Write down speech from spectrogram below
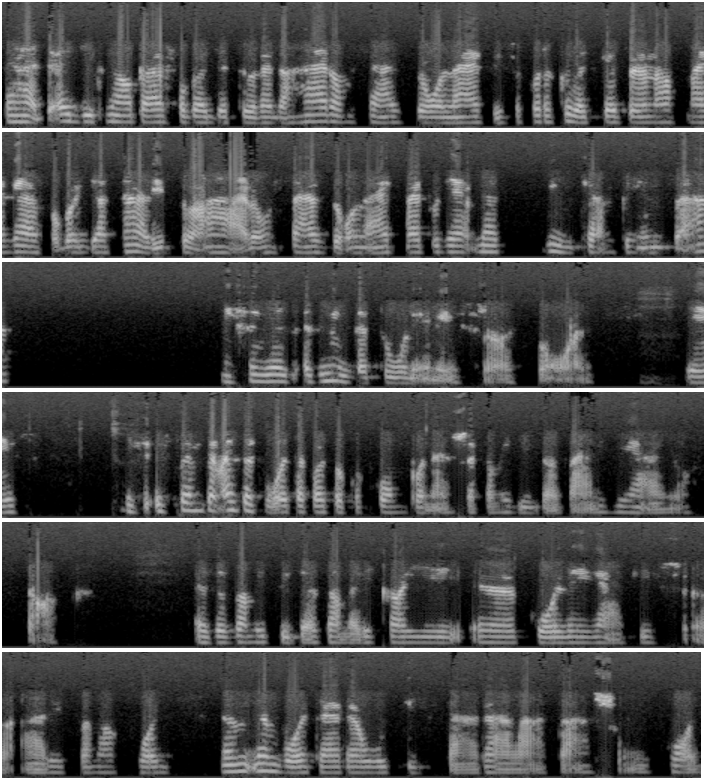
Tehát egyik nap elfogadja tőled a 300 dollárt, és akkor a következő nap meg elfogadja a tálítól a 300 dollárt, mert ugye mert nincsen pénze. És ugye ez, ez mind a túlélésről szól. És, és, és szerintem ezek voltak azok a komponensek, amik igazán hiányoztak. Ez az, amit ugye az amerikai kollégák is állítanak, hogy nem, nem volt erre úgy tisztán rálátásunk, hogy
